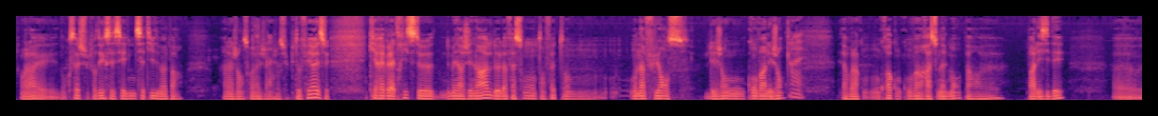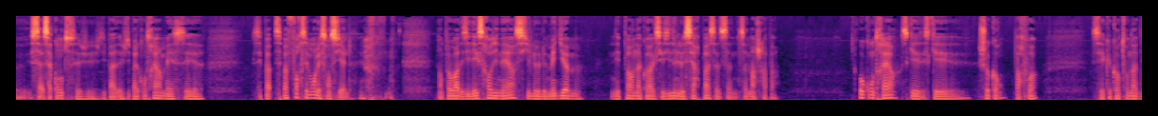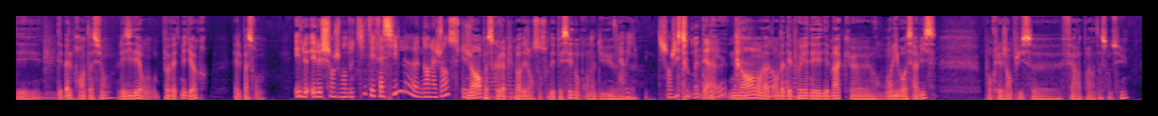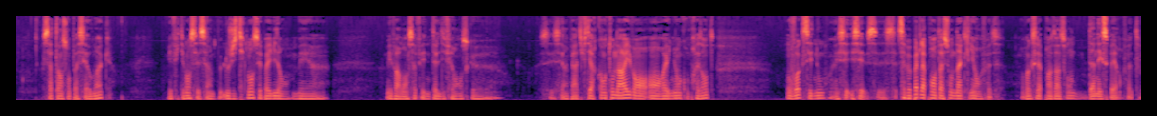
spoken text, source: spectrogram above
Voilà, et donc ça, je peux dire que c'est une initiative de ma part à l'agence. Voilà, j'en suis plutôt fier et qui est révélatrice de, manière générale de la façon dont en fait on, on influence les gens, on convainc les gens. Ouais. On, croit qu'on convainc rationnellement par euh, par les idées. Euh, ça, compte. Je, je dis pas, je dis pas le contraire, mais c'est c'est pas pas forcément l'essentiel. on peut avoir des idées extraordinaires si le, médium n'est pas en accord avec ses idées, ne le sert pas, ça, ça, ne marchera pas. Au contraire, ce qui est ce qui est choquant parfois, c'est que quand on a des, des belles présentations, les idées peuvent être médiocres, elles passeront. Et le, et le changement d'outil était facile euh, dans l'agence Non, parce que la plupart des gens sont sous des PC, donc on a dû. Euh, ah oui, changer tout le matériel. non, on a, on a déployé des, des Mac euh, en libre service pour que les gens puissent euh, faire la présentation dessus. Certains sont passés au Mac, mais effectivement, c'est un peu logistiquement, c'est pas évident, mais euh, mais vraiment, ça fait une telle différence que c'est impératif. C'est-à-dire quand on arrive en, réunion, qu'on présente, on voit que c'est nous, et c'est ça peut pas être la présentation d'un client en fait. On voit que c'est la présentation d'un expert en fait,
